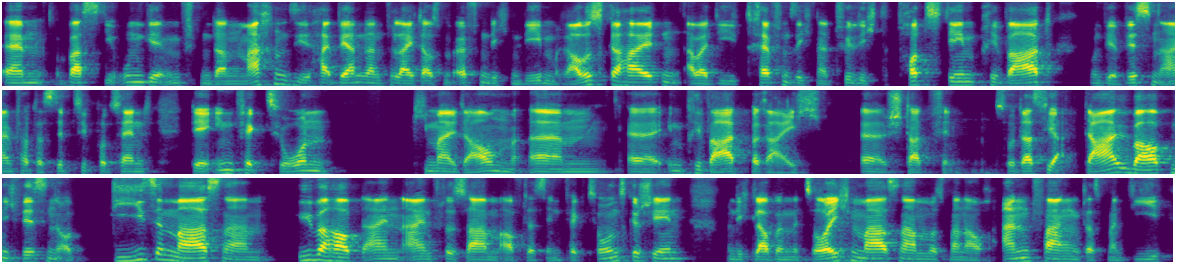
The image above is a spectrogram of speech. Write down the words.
ähm, was die Ungeimpften dann machen. Sie werden dann vielleicht aus dem öffentlichen Leben rausgehalten, aber die treffen sich natürlich trotzdem privat. Und wir wissen einfach, dass 70 Prozent der Infektionen, Pi mal Daumen, ähm, äh, im Privatbereich äh, stattfinden, sodass wir da überhaupt nicht wissen, ob diese Maßnahmen überhaupt einen Einfluss haben auf das Infektionsgeschehen. Und ich glaube, mit solchen Maßnahmen muss man auch anfangen, dass man die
